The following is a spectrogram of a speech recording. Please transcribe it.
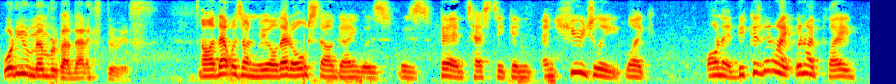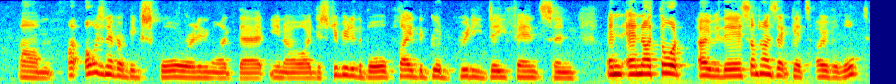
What do you remember about that experience? Oh, that was unreal. That All Star game was was fantastic and and hugely like honored because when I when I played, um, I, I was never a big scorer or anything like that. You know, I distributed the ball, played the good gritty defense, and and and I thought over there sometimes that gets overlooked.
